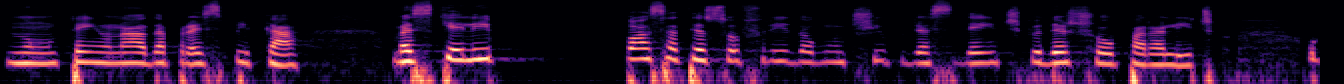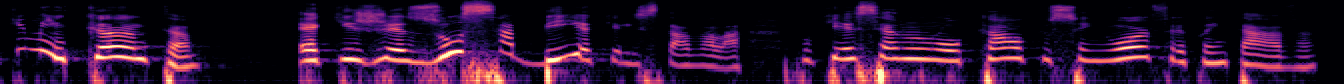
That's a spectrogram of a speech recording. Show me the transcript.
Não tenho nada para explicar. Mas que ele possa ter sofrido algum tipo de acidente que o deixou paralítico. O que me encanta é que Jesus sabia que ele estava lá, porque esse era um local que o Senhor frequentava.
